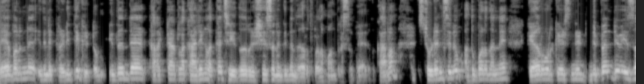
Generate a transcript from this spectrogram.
ലേബറിന് ഇതിന്റെ ക്രെഡിറ്റ് കിട്ടും. ഇതിന്റെ കറക്റ്റ് ആയിട്ടുള്ള കാര്യങ്ങളൊക്കെ ചെയ്ത് ഋഷി സുനക്കിന്റെ നേതൃത്വത്തിലുള്ള മന്ത്രിസഭയായിരുന്നു. കാരണം സ്റ്റുഡൻസിനും അതുപോലെ തന്നെ കെയർ വർക്കേഴ്സിനും ഡിപെൻഡ് വിസ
